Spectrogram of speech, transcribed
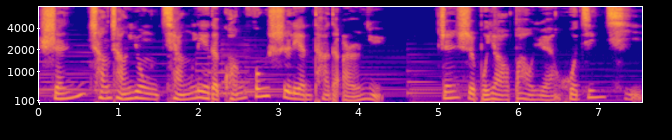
神常常用强烈的狂风试炼他的儿女。真是不要抱怨或惊奇，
